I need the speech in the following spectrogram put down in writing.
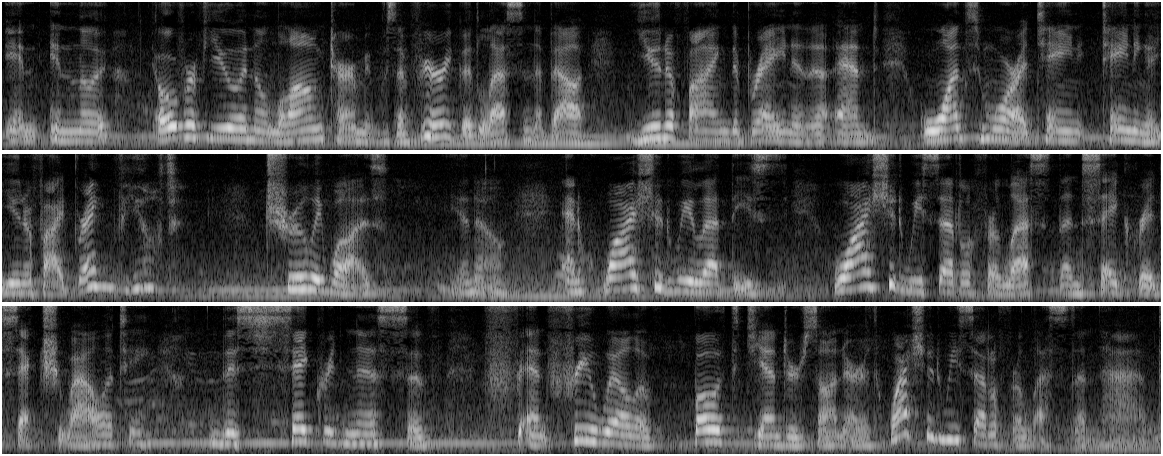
in in the overview in the long term. It was a very good lesson about unifying the brain and and once more attain, attaining a unified brain field. Truly was, you know. And why should we let these, why should we settle for less than sacred sexuality? This sacredness of and free will of both genders on earth. Why should we settle for less than that?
